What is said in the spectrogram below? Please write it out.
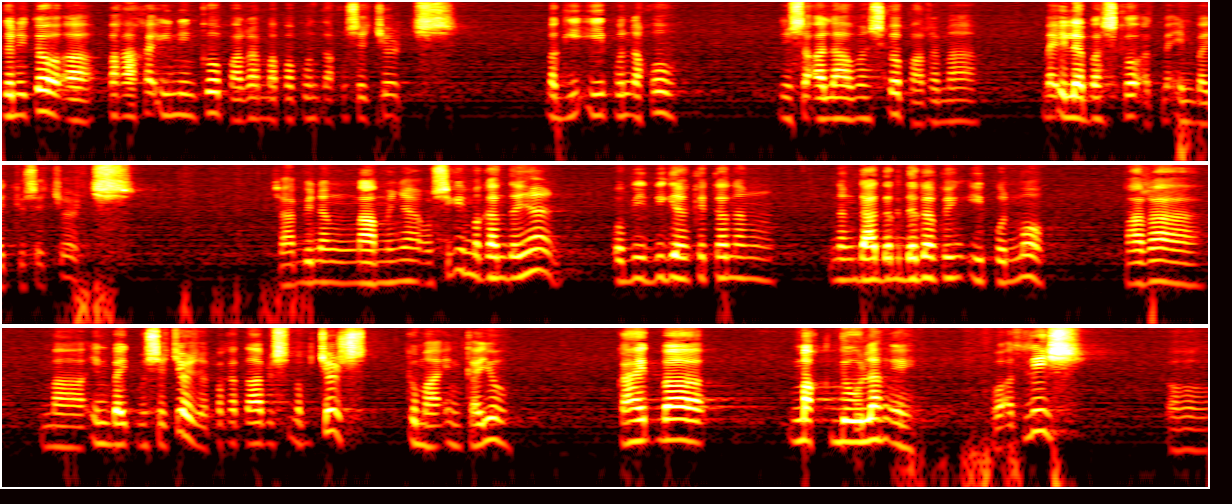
ganito, uh, pakakainin ko para mapapunta ko sa church. Mag-iipon ako din sa allowance ko para ma, mailabas ko at ma-invite ko sa church. Sabi ng mama niya, o sige, maganda yan. O bibigyan kita ng, ng dadagdagan ko yung ipon mo para ma-invite mo sa church. Pagkatapos mag-church, kumain kayo. Kahit ba makdo lang eh. O at least, oh,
